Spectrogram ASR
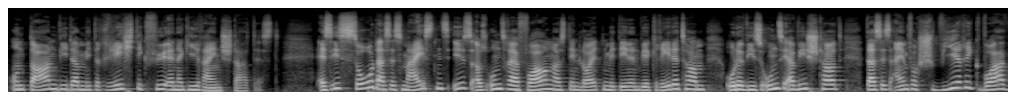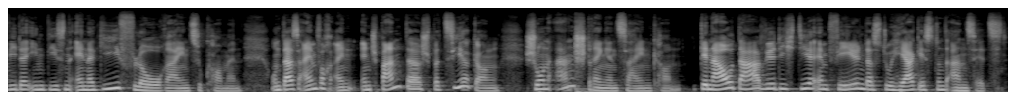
und dann wieder mit richtig viel Energie reinstartest. Es ist so, dass es meistens ist, aus unserer Erfahrung, aus den Leuten, mit denen wir geredet haben oder wie es uns erwischt hat, dass es einfach schwierig war, wieder in diesen Energieflow reinzukommen. Und dass einfach ein entspannter Spaziergang schon anstrengend sein kann genau da würde ich dir empfehlen, dass du hergehst und ansetzt.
